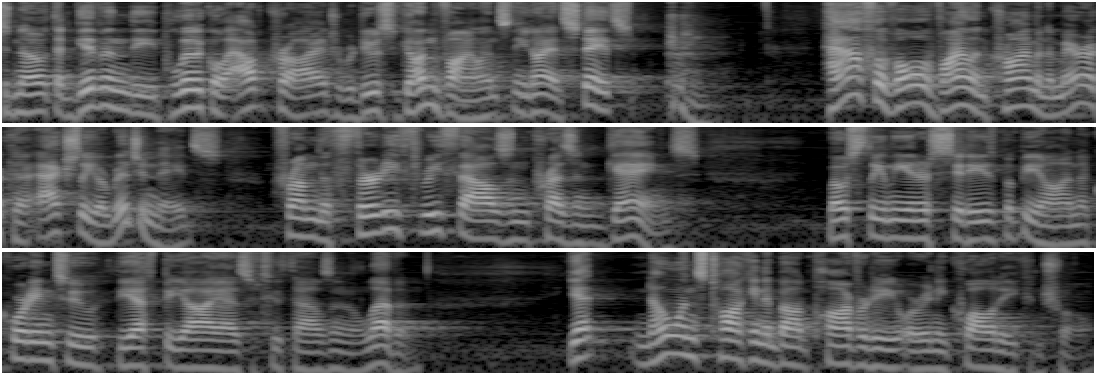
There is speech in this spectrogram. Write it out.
to note that given the political outcry to reduce gun violence in the United States, half of all violent crime in America actually originates from the 33,000 present gangs mostly in the inner cities, but beyond, according to the FBI as of 2011. Yet, no one's talking about poverty or inequality control.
